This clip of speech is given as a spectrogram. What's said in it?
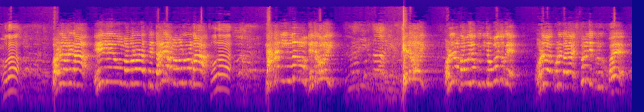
我々が英霊を守らなくて誰が守るのか。そうだ。中にいるだろう。出てこい。出てこい。俺の顔をよく見て覚えとけ。俺はこれから一人で来るここへ。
